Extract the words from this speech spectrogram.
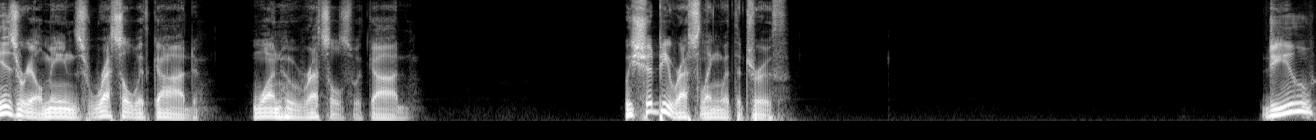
Israel means wrestle with God, one who wrestles with God. We should be wrestling with the truth. Do you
